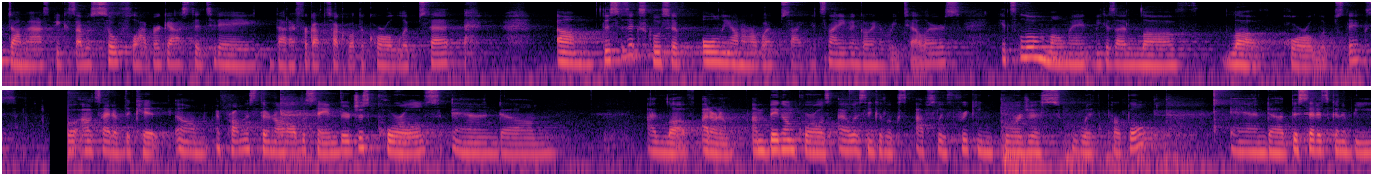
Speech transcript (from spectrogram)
Dumbass, because I was so flabbergasted today that I forgot to talk about the coral lip set. Um, this is exclusive only on our website. It's not even going to retailers. It's a little moment because I love, love coral lipsticks. So outside of the kit, um, I promise they're not all the same. They're just corals and um, I love, I don't know, I'm big on corals. I always think it looks absolutely freaking gorgeous with purple. And uh, this set is gonna be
